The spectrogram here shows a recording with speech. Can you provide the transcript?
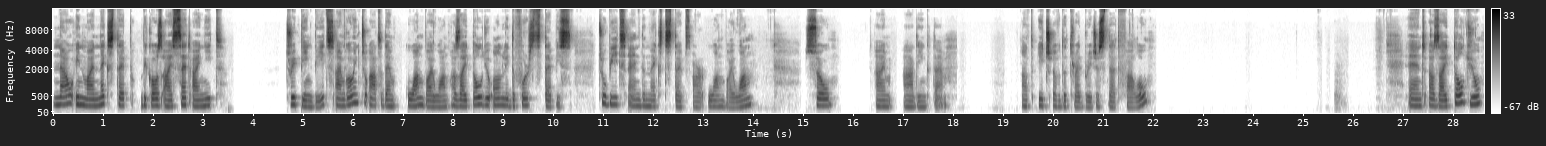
Now in my next step because I said I need three pink beads I'm going to add them one by one. As I told you only the first step is two beads and the next steps are one by one. So I'm adding them at each of the thread bridges that follow and as I told you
